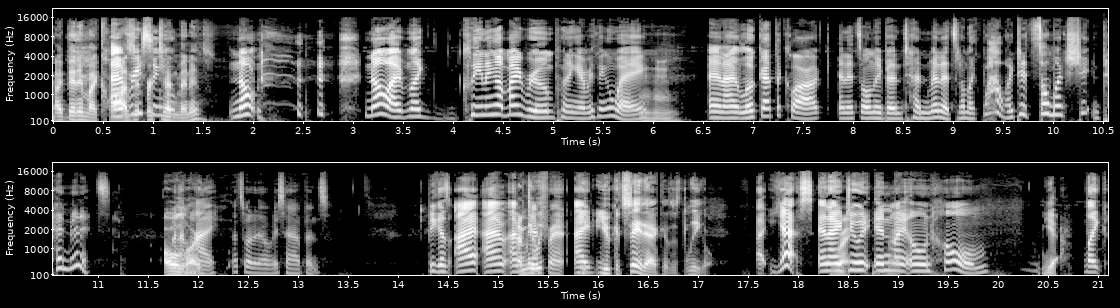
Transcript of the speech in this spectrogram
I've been in my closet for single- ten minutes. no, no. I'm like cleaning up my room, putting everything away, hmm and I look at the clock, and it's only been 10 minutes, and I'm like, wow, I did so much shit in 10 minutes. Oh when lord! That's what it always happens. Because I, I'm, I'm I mean, different. you, I you could say that because it's legal. uh, yes, and I Right, do it in my own home. Yeah. Like,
